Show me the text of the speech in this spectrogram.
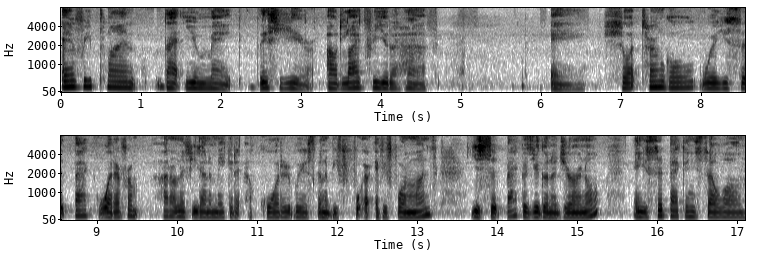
Every plan that you make this year, I would like for you to have a short term goal where you sit back, whatever. I don't know if you're going to make it a quarter where it's going to be four, every four months. You sit back because you're going to journal and you sit back and you say, well,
